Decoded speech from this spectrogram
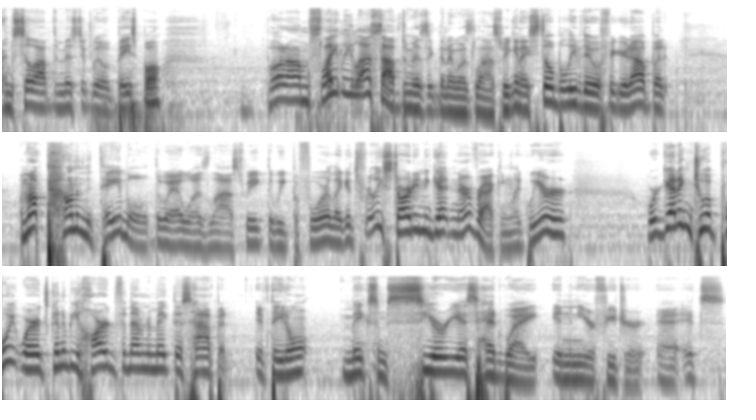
I'm still optimistic have baseball. But I'm slightly less optimistic than I was last week and I still believe they will figure it out, but I'm not pounding the table the way I was last week, the week before. Like it's really starting to get nerve wracking. Like we are, we're getting to a point where it's going to be hard for them to make this happen if they don't make some serious headway in the near future. Uh, it's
